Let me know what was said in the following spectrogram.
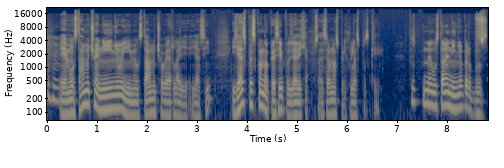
Eh, me gustaba mucho de niño y me gustaba mucho verla y, y así. Y ya después cuando crecí, pues ya dije, ah, pues a hacer unas películas, pues que pues me gustaba de niño, pero pues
